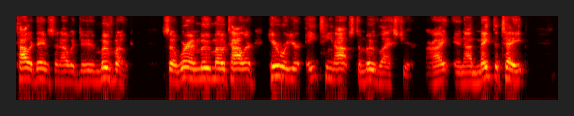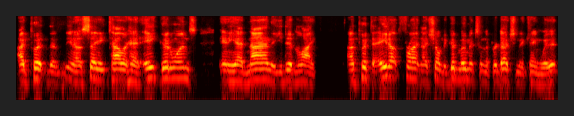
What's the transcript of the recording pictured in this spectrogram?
Tyler Davison, I would do move mode. So we're in move mode, Tyler. Here were your 18 ops to move last year. All right. And I'd make the tape. I'd put the, you know, say Tyler had eight good ones and he had nine that you didn't like. I'd put the eight up front and I'd show him the good movements and the production that came with it.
